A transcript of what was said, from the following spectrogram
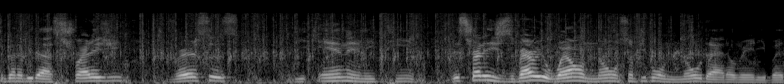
it's gonna be the strategy versus the enemy team. This strategy is very well known. Some people know that already, but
